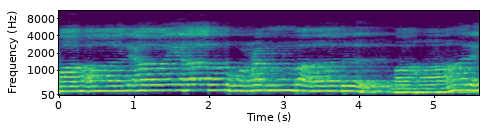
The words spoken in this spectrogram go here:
മഹാനായ മുഹമ്മദ് മഹാരന്നമേ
